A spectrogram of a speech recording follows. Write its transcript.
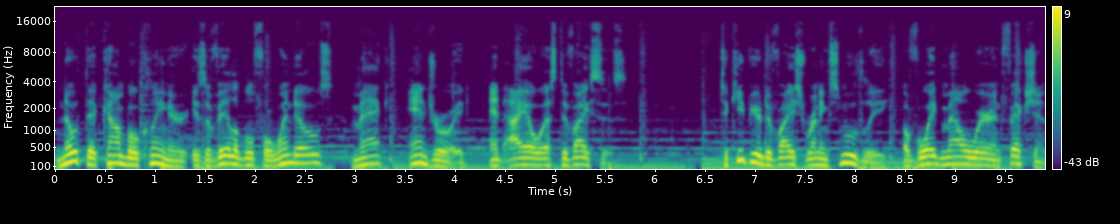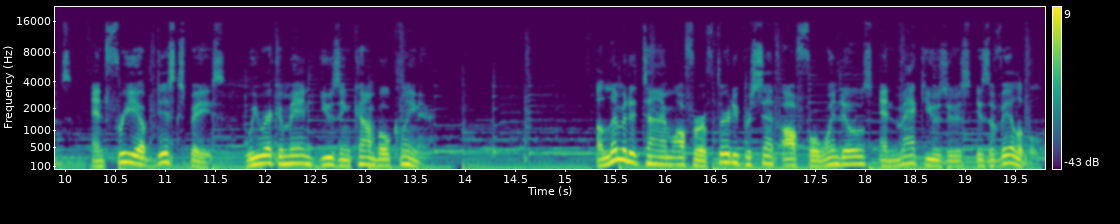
Note that Combo Cleaner is available for Windows, Mac, Android, and iOS devices. To keep your device running smoothly, avoid malware infections, and free up disk space, we recommend using Combo Cleaner. A limited time offer of 30% off for Windows and Mac users is available.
